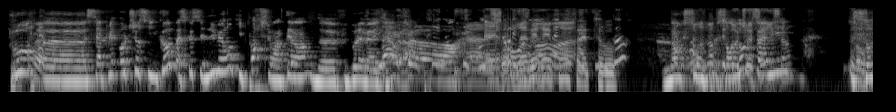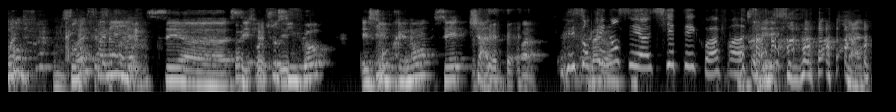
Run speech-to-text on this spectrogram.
pour euh, s'appeler Ocho Cinco parce que c'est le numéro qu'il porte sur un terrain de football américain. voilà. Prénom, c'est Ocho. et et Vous avez son réponse nom, à tout. Donc son, nom de famille, son nom de, son nom de famille, c'est euh, c'est Ocho Cinco et son prénom c'est Chad. Voilà. Et son prénom, c'est euh, Siete, quoi. Enfin,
